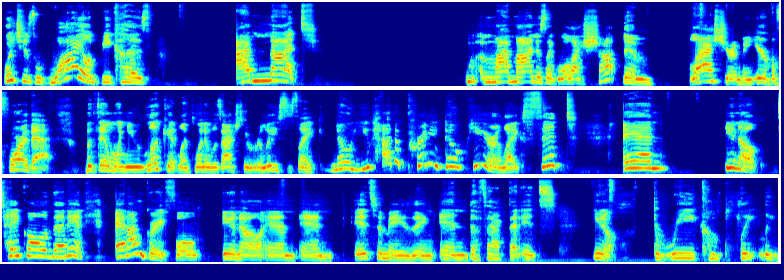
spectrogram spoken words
which is wild because I'm not, my mind is like, well, I shot them last year and the year before that. But then when you look at like when it was actually released, it's like, no, you had a pretty dope year. Like, sit and, you know, take all of that in. And I'm grateful, you know, and, and it's amazing. And the fact that it's, you know, three completely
